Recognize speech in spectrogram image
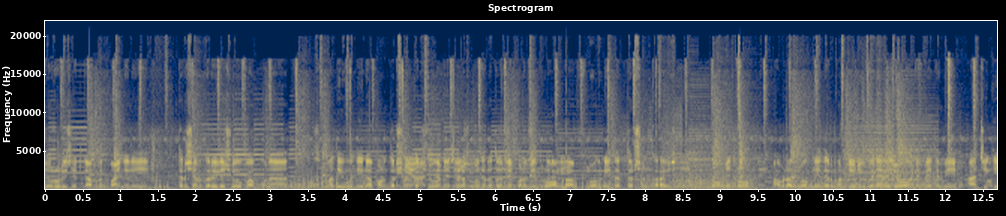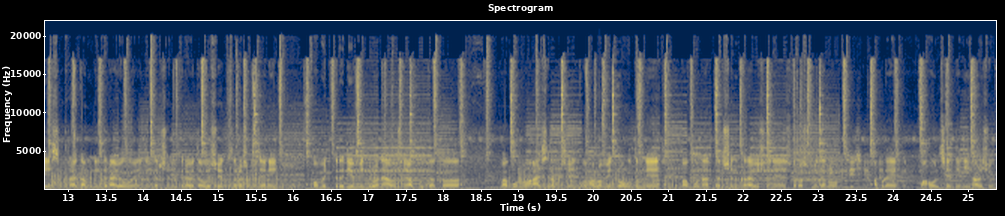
જરૂરી છે. એટલે આપણે ફાઇનલી દર્શન કરી લઈશું. બાપુના સમાધિ મંદિરના પણ દર્શન કરશું અને સરસ મજાનો તમને પણ મિત્રો આપણા વ્લોગની અંદર દર્શન કરાવીશું. તો મિત્રો, આપણા વ્લોગની અંદર કન્ટિન્યુ બને રહેજો અને ભાઈ તમે આ જગ્યાએ સખરા ગામની અંદર આવ્યો હોય અને દર્શન કરાવે તો અવશ્ય સરસ મજાની કોમેન્ટ કરી દો મિત્રો અને આવશે આપણું તક બાપુનો આશ્રમ છે. તો હાલો મિત્રો, હું તમને બાપુના દર્શન કરાવીશ અને સરસ મજાનો આપણે માહોલ છે તે નિહાળશું.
